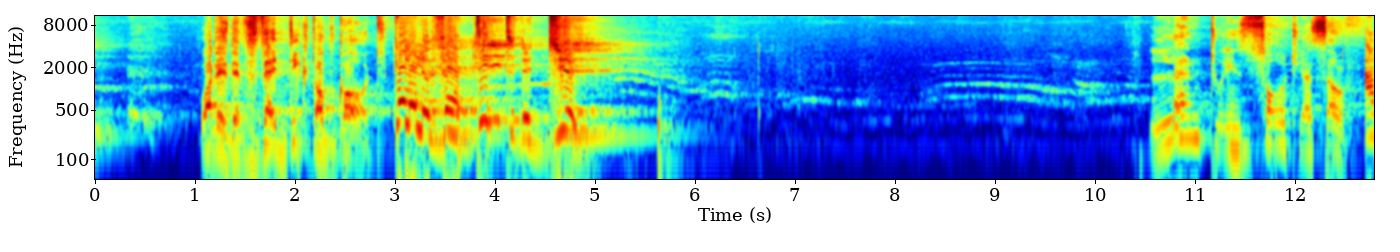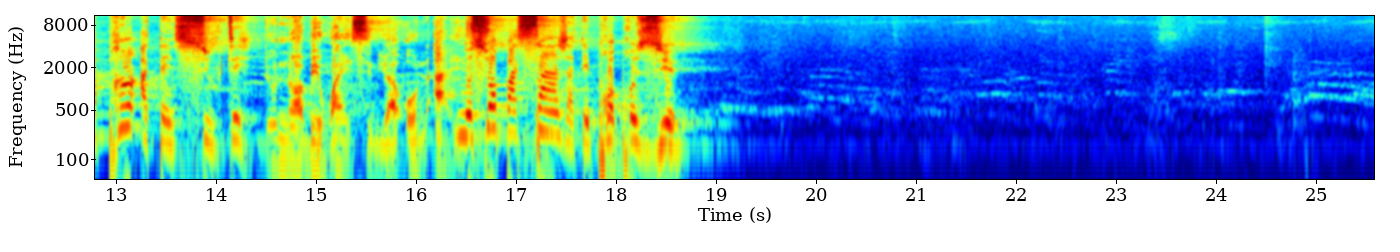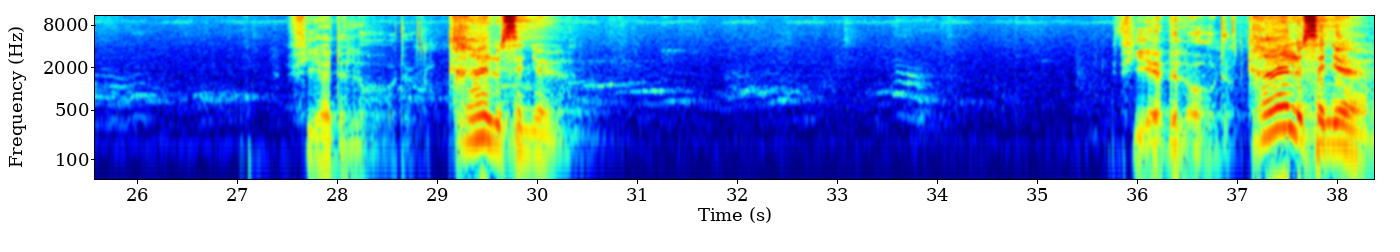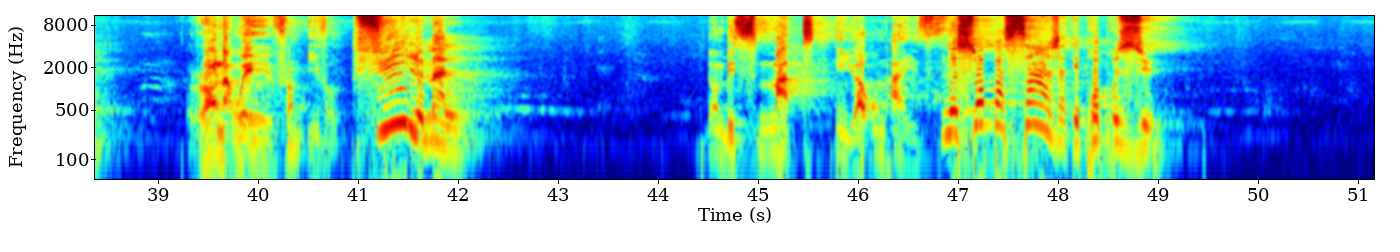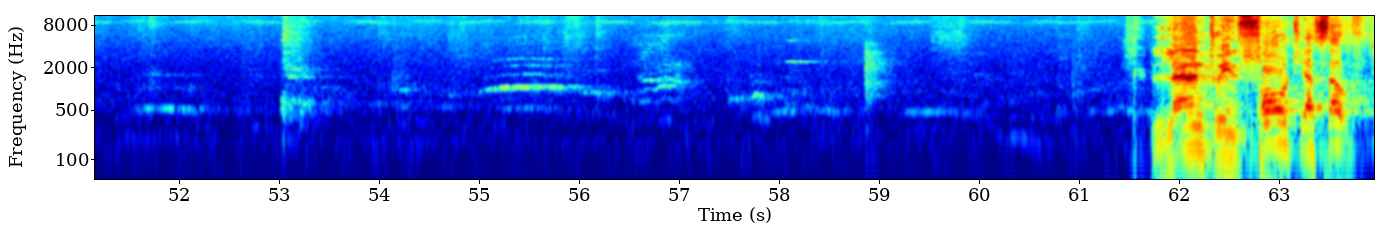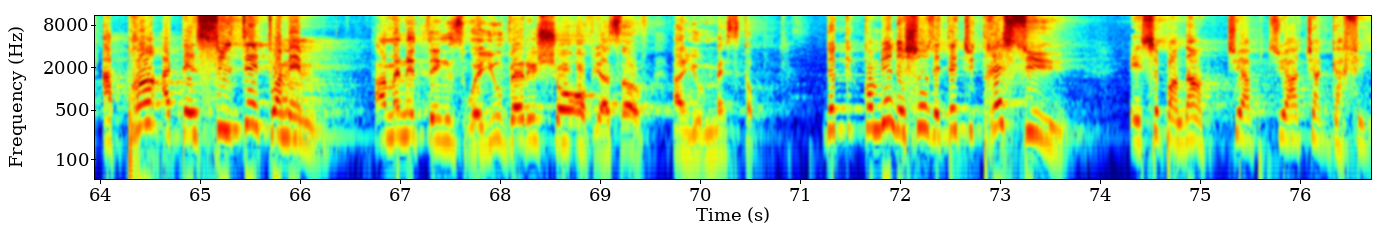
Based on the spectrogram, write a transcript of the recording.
What is the verdict of God? Quel est le verdict de Dieu? Learn to insult yourself. Apprends à t'insulter. Do not be wise in your own eyes. Ne sois pas sage à tes propres yeux. Fear the Lord. Crains le Seigneur. Fear the Lord. Crains le Seigneur. Run away from evil. Fuis le mal. Don't be smart in your own eyes. Ne sois pas sage à tes propres yeux. Learn to insult yourself. Apprends à t'insulter toi-même. How many things were you very sure of yourself and you messed up? De combien de choses étais-tu très sûr? Et cependant tu as, tu as, tu as gaffé.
